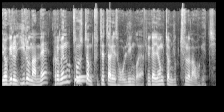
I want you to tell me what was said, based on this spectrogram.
여기를 2로 놨네. 그러면 소수점 두째 자리에서 올린 거야. 그러니까 0.67로 나오겠지.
